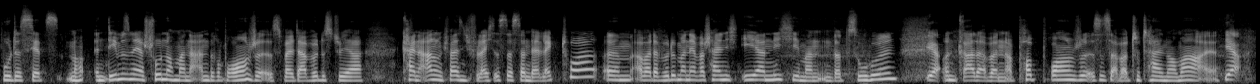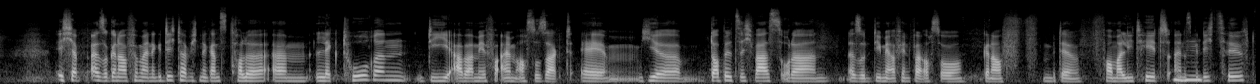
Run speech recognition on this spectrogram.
wo das jetzt noch in dem Sinne ja schon nochmal eine andere Branche ist, weil da würdest du ja, keine Ahnung, ich weiß nicht, vielleicht ist das dann der Lektor, ähm, aber da würde man ja wahrscheinlich eher nicht jemanden dazu holen. Ja. Und gerade aber in der Popbranche ist es aber total normal. Ja, ich habe, also genau, für meine Gedichte habe ich eine ganz tolle ähm, Lektorin, die aber mir vor allem auch so sagt, ähm, hier doppelt sich was oder, also die mir auf jeden Fall auch so, genau, mit der Formalität eines mhm. Gedichts hilft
